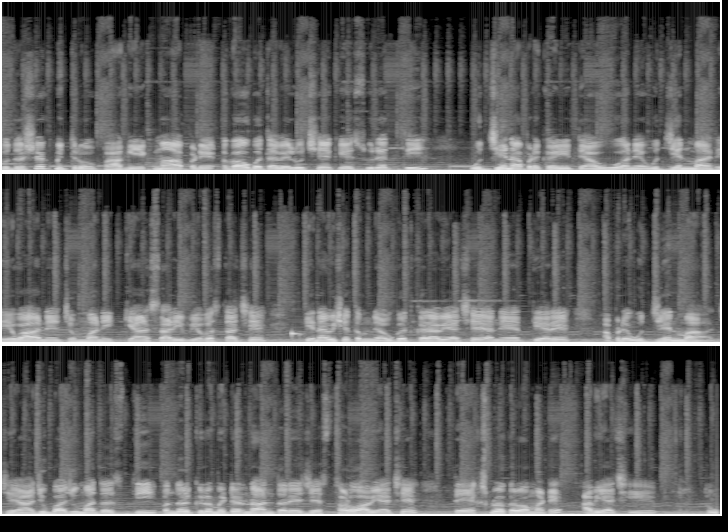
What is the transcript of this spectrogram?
તો દર્શક મિત્રો, ભાગ એકમાં આપણે અગાઉ બતાવેલું છે કે સુરતથી ઉજ્જૈન આપણે કઈ રીતે આવવું અને ઉજ્જૈનમાં રહેવા અને જમવાની ક્યાં સારી વ્યવસ્થા છે તેના વિશે તમને અવગત કરાવ્યા છે અને અત્યારે આપણે ઉજ્જૈનમાં જે આજુબાજુમાં દસથી પંદર કિલોમીટરના અંતરે જે સ્થળો આવ્યા છે તે એક્સપ્લોર કરવા માટે આવ્યા છીએ. તો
